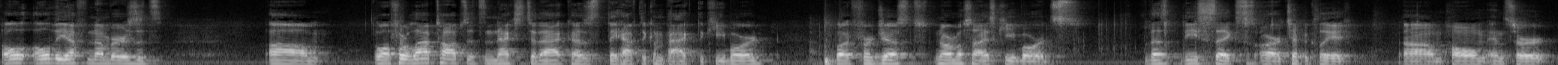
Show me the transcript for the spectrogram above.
All all the F numbers. It's um, well for laptops it's next to that because they have to compact the keyboard. But for just normal size keyboards, this, these six are typically um, home, insert,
